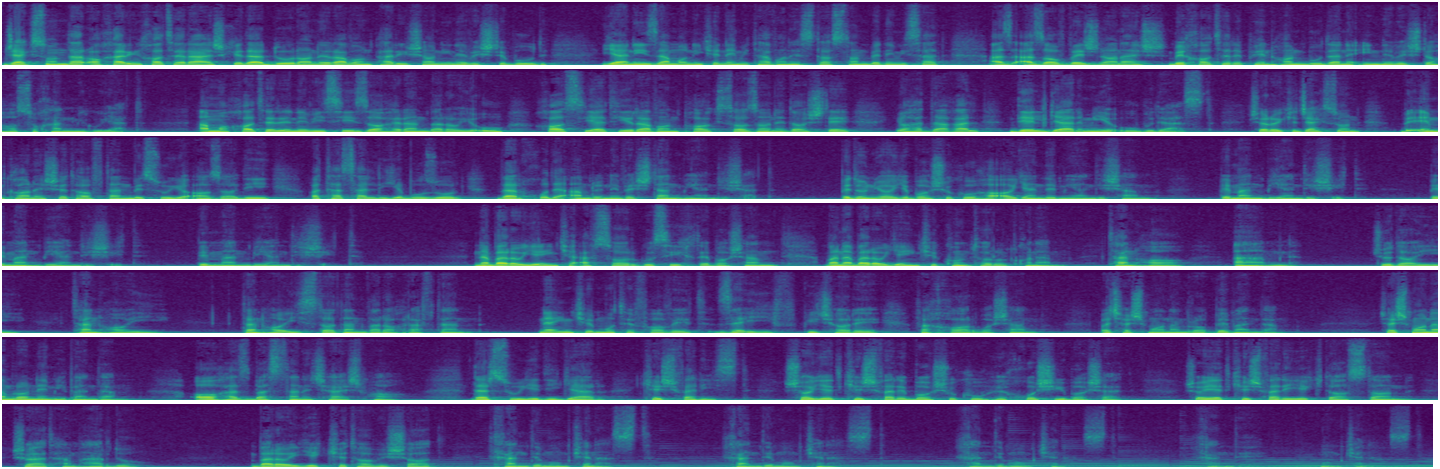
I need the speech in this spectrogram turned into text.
جکسون در آخرین خاطرش که در دوران روان پریشانی نوشته بود یعنی زمانی که نمی توانست داستان بنویسد از عذاب وجدانش به خاطر پنهان بودن این نوشته ها سخن می‌گوید. اما خاطر نویسی ظاهرا برای او خاصیتی روان پاک سازانه داشته یا حداقل دلگرمی او بوده است چرا که جکسون به امکان شتافتن به سوی آزادی و تسلی بزرگ در خود امر نوشتن میاندیشد. به دنیای با شکوه آینده میاندیشم. به من بیاندیشید. به من بیاندیشید. به من بیاندیشید. نه برای اینکه افسار گسیخته باشم و نه برای اینکه کنترل کنم. تنها امن جدایی تنهایی تنها ایستادن و راه رفتن نه اینکه متفاوت ضعیف بیچاره و خار باشم و چشمانم را ببندم. چشمانم را نمیبندم. آه از بستن چشمها. در سوی دیگر کشوری است. شاید کشور با شکوه خوشی باشد. شاید کشور یک داستان شاید هم هر دو. برای یک کتاب شاد خنده ممکن است. خنده ممکن است. خنده ممکن است. خنده ممکن است.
